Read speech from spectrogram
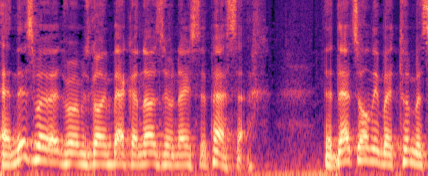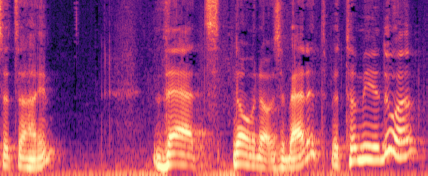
And this Varmum is going back on Nazir Neisa Pesach. That that's only by tumas etzahayim. That no one knows about it, but Tumi Yadua,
